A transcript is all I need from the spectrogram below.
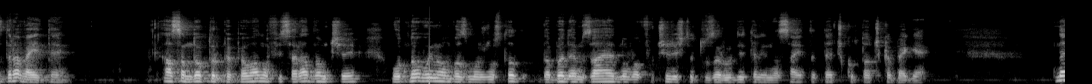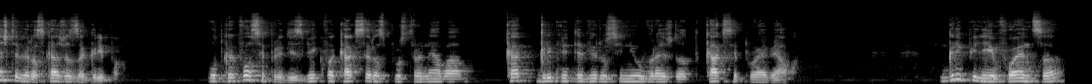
Здравейте! Аз съм доктор Пепеланов и се радвам, че отново имам възможността да бъдем заедно в училището за родители на сайта dechko.bg. Днес ще ви разкажа за грипа. От какво се предизвиква, как се разпространява, как грипните вируси ни увреждат, как се проявява. Грип или инфлуенца,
